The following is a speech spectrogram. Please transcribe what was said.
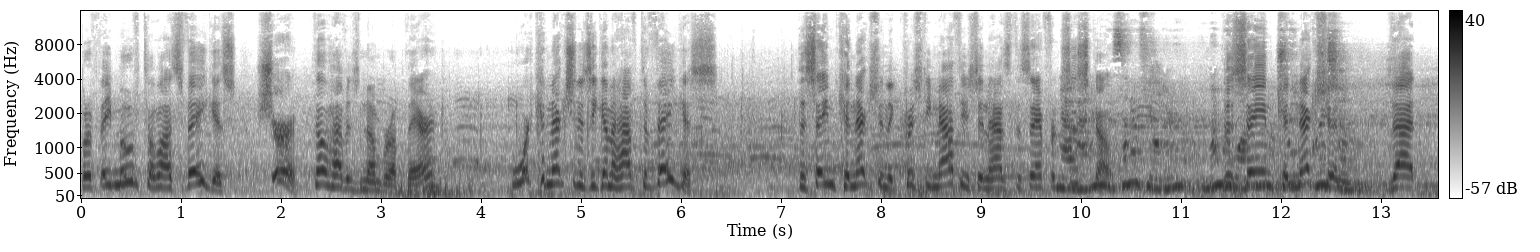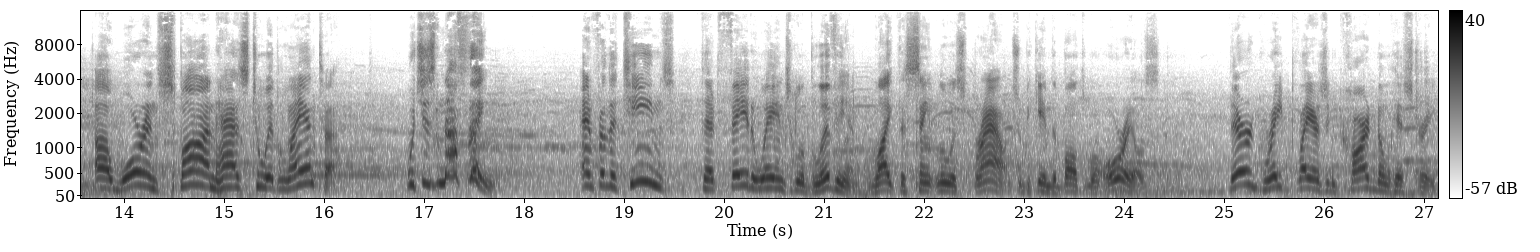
But if they move to Las Vegas, sure, they'll have his number up there. But what connection is he going to have to Vegas? The same connection that Christy Mathewson has to San Francisco. The, the same connection that uh, Warren Spahn has to Atlanta, which is nothing. And for the teams that fade away into oblivion, like the St. Louis Browns, who became the Baltimore Orioles, there are great players in Cardinal history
